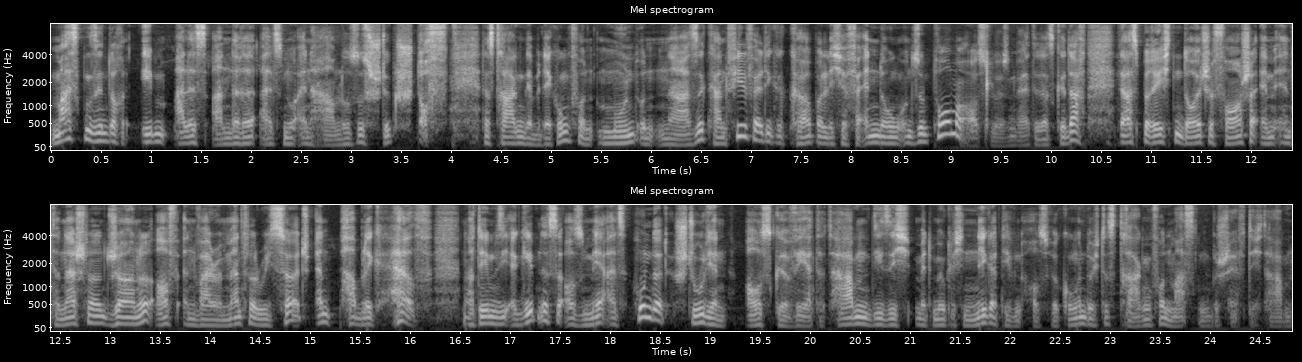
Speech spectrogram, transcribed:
Masken sind doch eben alles andere als nur ein harmloses Stück Stoff. Das Tragen der Bedeckung von Mund und Nase kann vielfältige körperliche Veränderungen und Symptome auslösen. Wer hätte das gedacht? Das berichten deutsche Forscher im International Journal of Environmental Research and Public Health, nachdem sie Ergebnisse aus mehr als 100 Studien ausgewertet haben, die sich mit möglichen negativen Auswirkungen durch das Tragen von Masken beschäftigt haben.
